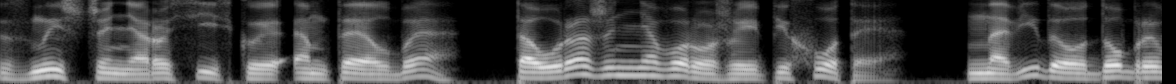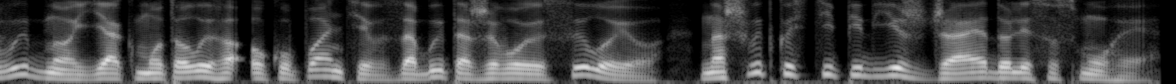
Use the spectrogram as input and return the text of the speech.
знищення російської МТЛБ та ураження ворожої піхоти. На відео добре видно, як мотолига окупантів, забита живою силою, на швидкості під'їжджає до лісосмуги.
